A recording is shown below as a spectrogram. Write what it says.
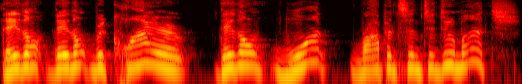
they don't they don't require they don't want Robinson to do much.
